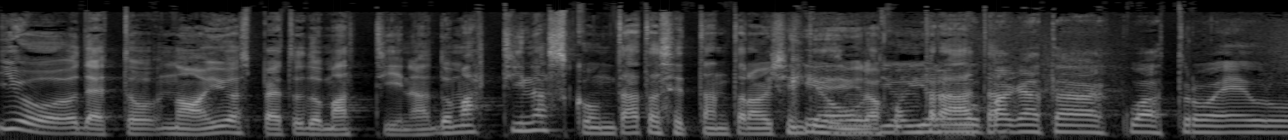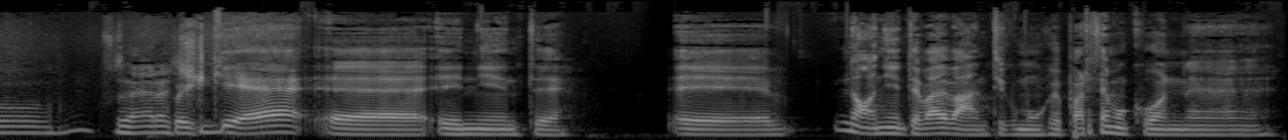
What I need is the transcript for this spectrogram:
Io ho detto no, io aspetto domattina. Domattina scontata 79 che centesimi, l'ho comprata. pagata 4 euro. Cos'era? Quel che è eh, e niente. Eh, no, niente, vai avanti comunque. Partiamo con eh,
